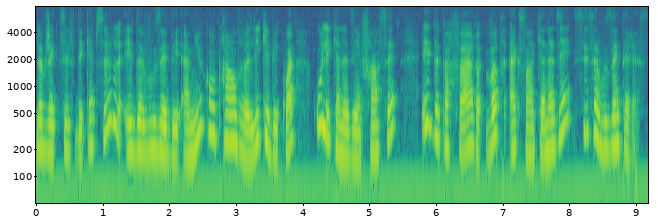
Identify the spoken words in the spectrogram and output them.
L'objectif des capsules est de vous aider à mieux comprendre les Québécois ou les Canadiens français et de parfaire votre accent canadien si ça vous intéresse.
